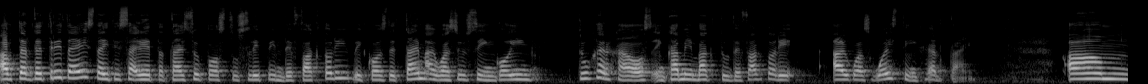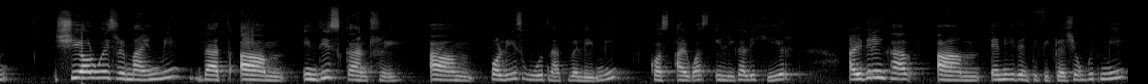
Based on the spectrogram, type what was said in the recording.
after the three days, they decided that I was supposed to sleep in the factory because the time I was using going to her house and coming back to the factory, I was wasting her time. Um, she always reminded me that um, in this country, um, police would not believe me because I was illegally here. I didn't have um, any identification with me,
